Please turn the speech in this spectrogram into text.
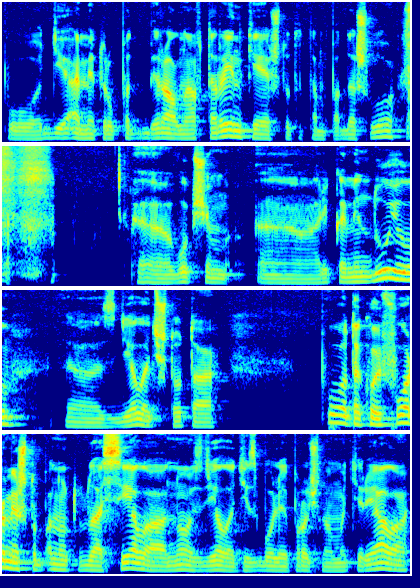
по диаметру подбирал на авторынке, что-то там подошло. Э, в общем, э, рекомендую э, сделать что-то по такой форме, чтобы оно туда село, но сделать из более прочного материала.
